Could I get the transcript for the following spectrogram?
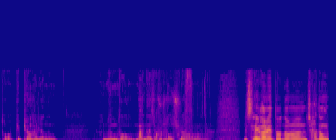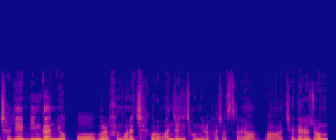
또 비평하려는 그 눈도 많아졌고 그렇죠. 그렇습니다 이 세간에 떠도는 자동차계의 민간 요법을 한 권의 책으로 완전히 정리를 하셨어요. 어, 제대로 좀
